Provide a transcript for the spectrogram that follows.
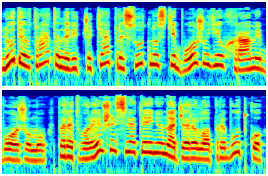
Люди втратили відчуття присутності Божої в храмі Божому, перетворивши святиню на джерело прибутку,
